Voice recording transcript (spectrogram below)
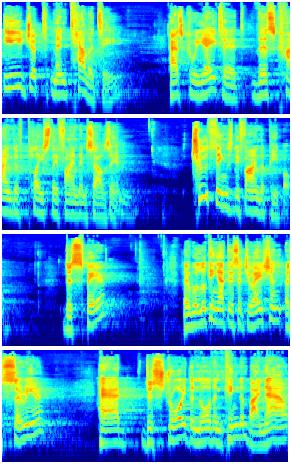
Egypt mentality has created this kind of place they find themselves in. Two things define the people despair. They were looking at their situation. Assyria had destroyed the northern kingdom. By now,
